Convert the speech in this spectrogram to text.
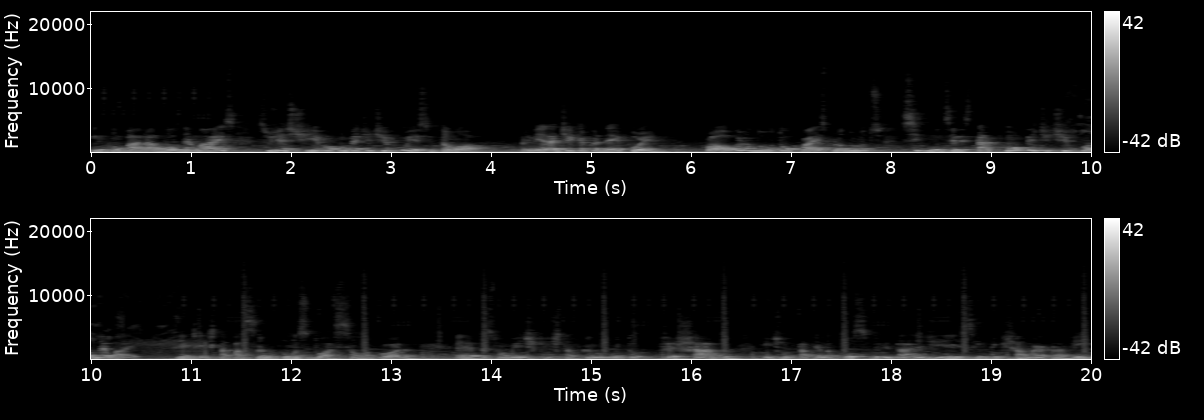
incomparado aos demais, sugestivo ou competitivo com isso. Então, ó, primeira dica que eu dei foi qual produto ou quais produtos, segundo, se ele está competitivo com os demais. Gente, a gente está passando por uma situação agora, é, pessoalmente, que a gente está ficando muito fechado, a gente não está tendo a possibilidade de ir, sim tem que chamar para vir,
